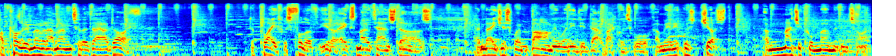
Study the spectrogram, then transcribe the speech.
I'll probably remember that moment till the day I die. The place was full of, you know, ex-Motown stars, and they just went balmy when he did that backwards walk. I mean, it was just a magical moment in time.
